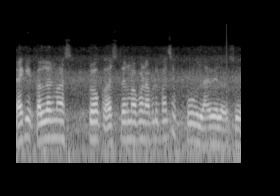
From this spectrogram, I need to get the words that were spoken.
બાકી કલરમાં સ્ટોક અસ્તરમાં પણ આપણી પાસે ફૂલ આવેલો છે.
